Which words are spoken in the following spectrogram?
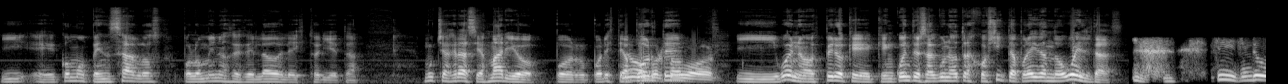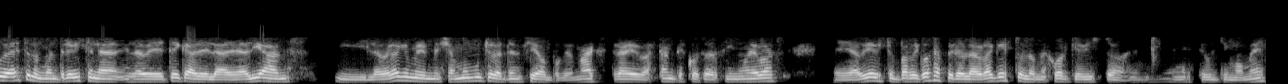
y eh, cómo pensarlos por lo menos desde el lado de la historieta. Muchas gracias Mario por, por este aporte. Y bueno, espero que, que encuentres alguna otra joyita por ahí dando vueltas. Sí, sin duda, esto lo encontré viste en la, en la biblioteca de la de Allianz y la verdad que me, llamó mucho la atención porque Max trae bastantes cosas así nuevas. Eh, había visto un par de cosas, pero la verdad que esto es lo mejor que he visto en, este último mes,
